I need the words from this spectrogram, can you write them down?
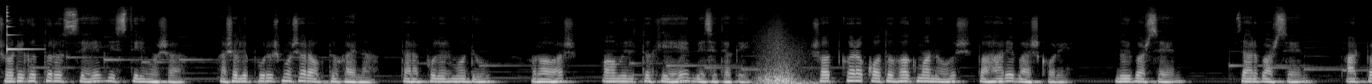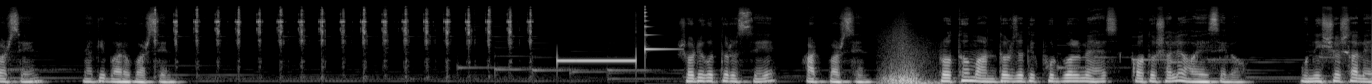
সঠিক উত্তর হচ্ছে স্ত্রী মশা। আসলে পুরুষ মশা রক্ত খায় না। তারা ফুলের মধু, রস অমৃত খেয়ে বেঁচে থাকে। শতকরা কত ভাগ মানুষ পাহাড়ে বাস করে? দুই পার্সেন্ট চার পার্সেন্ট আট পার্সেন্ট নাকি বারো পার্সেন্ট সঠিক উত্তর হচ্ছে আট পার্সেন্ট প্রথম আন্তর্জাতিক ফুটবল ম্যাচ কত সালে হয়েছিল? উনিশশো সালে,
